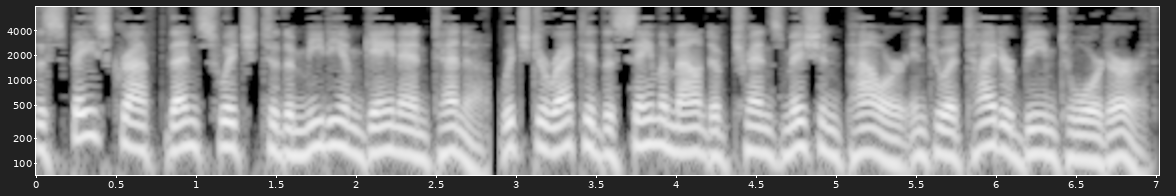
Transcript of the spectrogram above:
The spacecraft then switched to the medium-gain antenna, which directed the same amount of transmission power into a tighter beam toward Earth.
